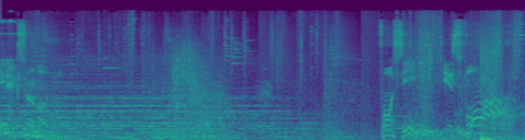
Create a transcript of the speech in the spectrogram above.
Inexorable. Foreseen is forearmed.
